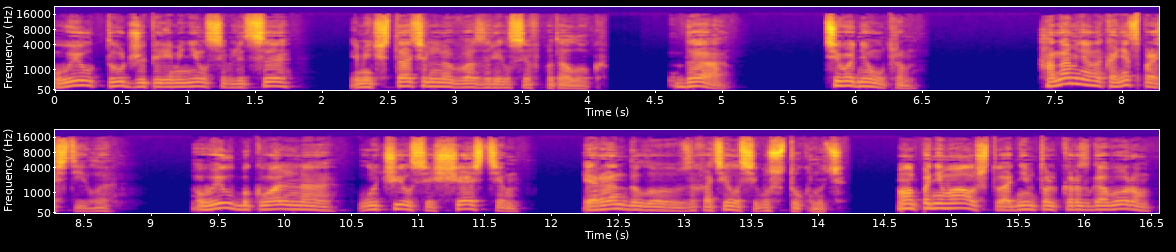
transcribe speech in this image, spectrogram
Уилл тут же переменился в лице и мечтательно воззрился в потолок. "Да, сегодня утром. Она меня наконец простила. Уилл буквально лучился счастьем, и Рэндаллу захотелось его стукнуть. Он понимал, что одним только разговором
